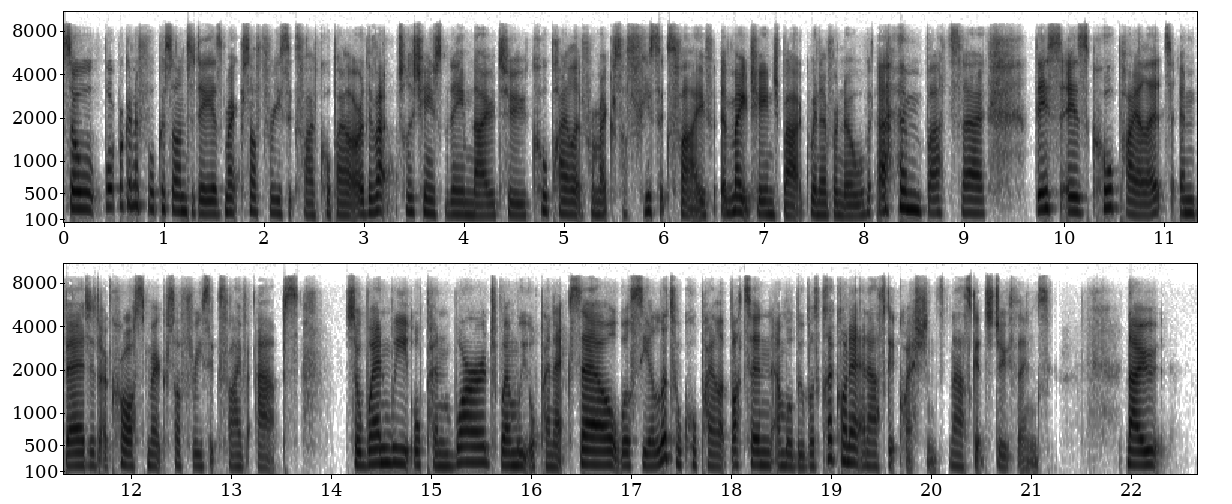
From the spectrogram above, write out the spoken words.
So what we're going to focus on today is Microsoft 365 Copilot, or they've actually changed the name now to Copilot for Microsoft 365. It might change back, we never know. Um, but uh, this is Copilot embedded across Microsoft 365 apps. So when we open Word, when we open Excel, we'll see a little Copilot button and we'll be able to click on it and ask it questions and ask it to do things. Now,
